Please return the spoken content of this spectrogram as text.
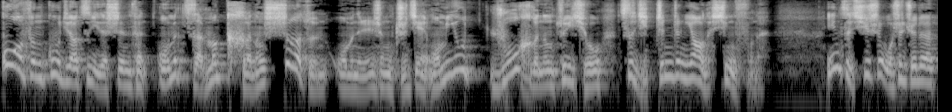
过分顾及到自己的身份，我们怎么可能射准我们的人生之箭？我们又如何能追求自己真正要的幸福呢？因此，其实我是觉得，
